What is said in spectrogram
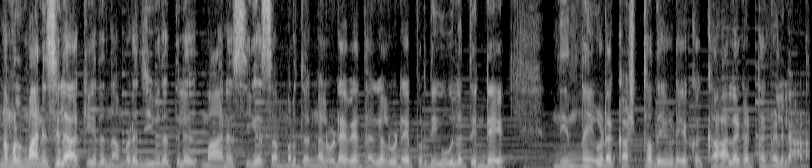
നമ്മൾ മനസ്സിലാക്കിയത് നമ്മുടെ ജീവിതത്തിലെ മാനസിക സമ്മർദ്ദങ്ങളുടെ വ്യഥകളുടെ പ്രതികൂലത്തിന്റെ നിന്നയുടെ കഷ്ടതയുടെയൊക്കെ കാലഘട്ടങ്ങളിലാണ്.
